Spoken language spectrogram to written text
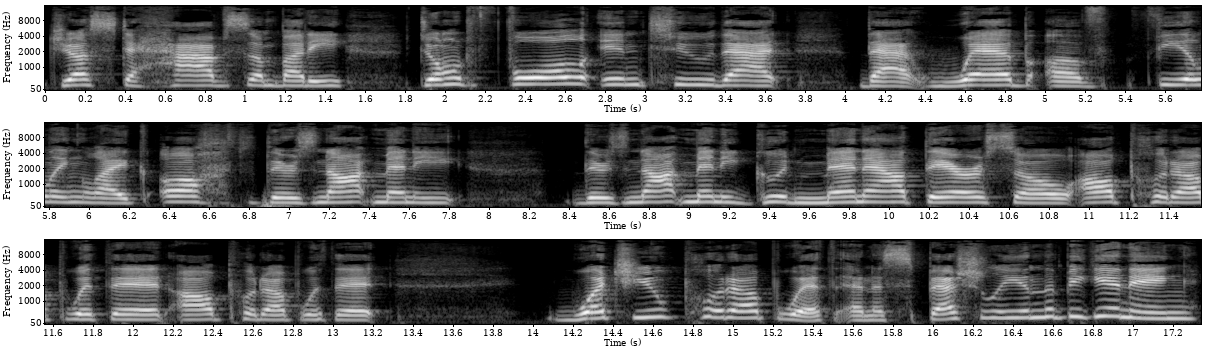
just to have somebody. Don't fall into that that web of feeling like, "Oh, there's not many there's not many good men out there, so I'll put up with it. I'll put up with it." What you put up with, and especially in the beginning,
